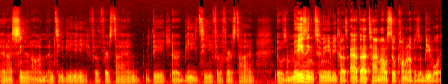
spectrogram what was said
and I seen it on MTV for the first time, Beach or BET for the first time, it was amazing to me because at that time I was still coming up as a b boy.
